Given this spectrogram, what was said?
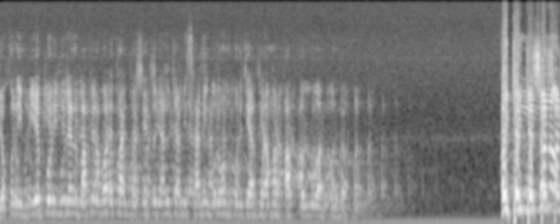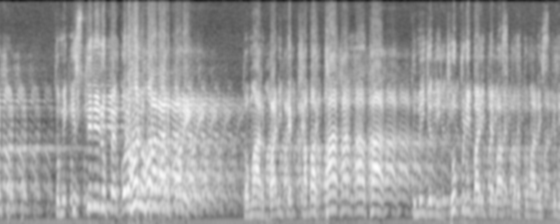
যখনই বিয়ে পড়ি দিলেন, বাপের ঘরে থাকবে, সে তো জানছে আমি স্বামী গ্রহণ করেছি, এরপর আমার পাপ করল আর কোনো ব্যাপার না। ওই চৈত্য তুমি স্ত্রী রূপে গ্রহণ করার পরে তোমার বাড়িতে খাবার থাক আর না থাক, তুমি যদি ঝুপড়ি বাড়িতে বাস করো, তোমার স্ত্রী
